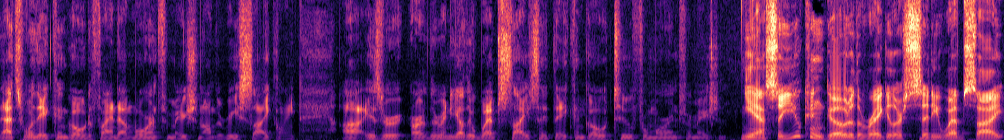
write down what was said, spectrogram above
that's where they can go to find out more information on the recycling. Uh, is there are there any other websites that they can go to for more information? Yeah, so you can go to the regular city website,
